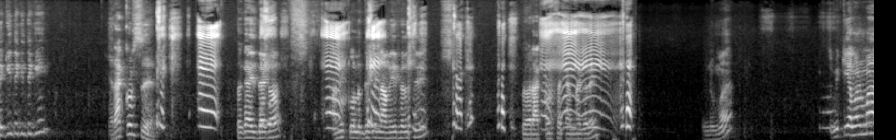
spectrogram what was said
দেখি দেখি দেখি রাগ করছে? তো গাইজ দেখো, আমি কোল থেকে নামিয়ে ফেলছি। তো রাগ করছে কান্না করে। নুমা, তুমি কি আমার মা?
